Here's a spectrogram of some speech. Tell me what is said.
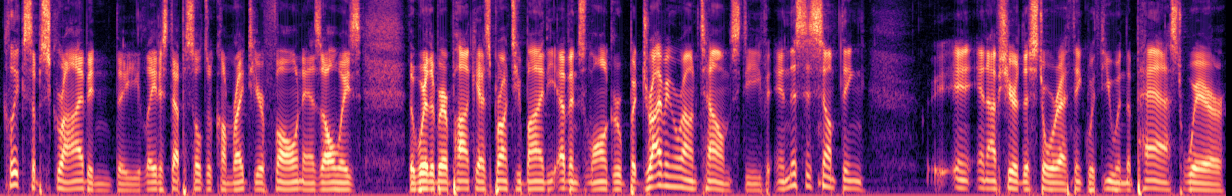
click subscribe, and the latest episodes will come right to your phone. As always, the Wear the Bear podcast brought to you by the Evans Law Group. But driving around town, Steve, and this is something, and I've shared this story I think with you in the past where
